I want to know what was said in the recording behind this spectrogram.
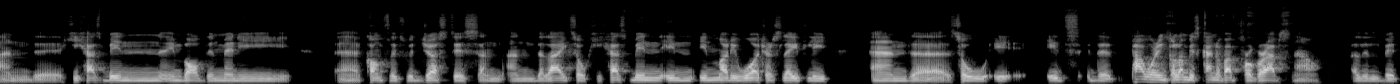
and uh, he has been involved in many uh, conflicts with justice and, and the like. So he has been in, in muddy waters lately, and uh, so it, it's the power in Colombia is kind of up for grabs now a little bit.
